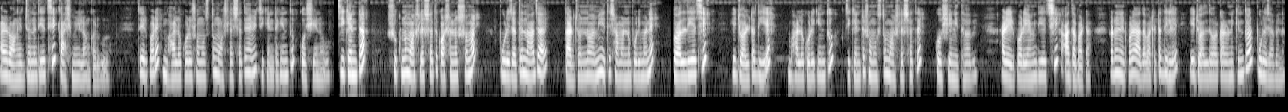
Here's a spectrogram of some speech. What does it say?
আর রঙের জন্য দিয়েছি কাশ্মীরি লঙ্কার গুঁড়ো। তো এরপরে ভালো করে সমস্ত মশলার সাথে আমি চিকেনটা কিন্তু কষিয়ে নেব। চিকেনটা শুকনো মশলার সাথে কষানোর সময় পুড়ে যাতে না যায় তার জন্য আমি এতে সামান্য পরিমাণে জল দিয়েছি। এই জলটা দিয়ে ভালো করে কিন্তু চিকেনটা সমস্ত মশলার সাথে কষিয়ে নিতে হবে। আর এরপরে আমি দিয়েছি আদা বাটা। কারণ এরপরে আদা বাটাটা দিলে এই জল দেওয়ার কারণে কিন্তু আর পুড়ে যাবে না।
